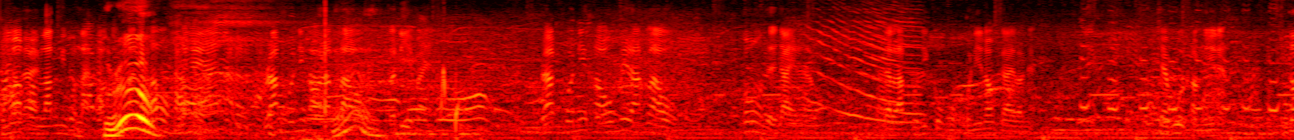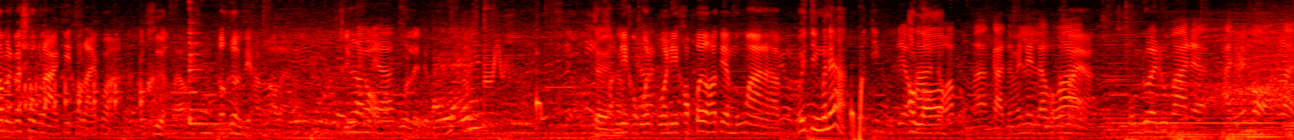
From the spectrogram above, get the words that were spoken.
ผมว่าความรักมีคนหลายความ Bro! รักคนที่เขารักเรา ก็ดีไป รักคนที่เขาไม่รักเรา ก็คงเสียใจนะครับแต่รักคนที่โกหกคนที่นอกใจเราเนี่ย แค่พูดคำนี้เนี่ยก็มันก็โชคร้ายที่เขาร้ายกว่า ก็เคืองแล้วก็คือสิครับเราแหละคิดไม่ออกพูดเลยเดี๋ยวเจอวันคนี้รับเขาวันวันนี้คอปเปอร์เขาเตรียมมุกมานะครับ เฮ้ยจริงปะเนี่ย พูดจริงผมเตรียมเอารมาอ แต่ว่าผมอะกะจะไม่เล่นแล้วเพราะว่าทำไมอะ ผมดูไปดูมาเนี่ยอาจจะไม่เหมาะเท่าไหร่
